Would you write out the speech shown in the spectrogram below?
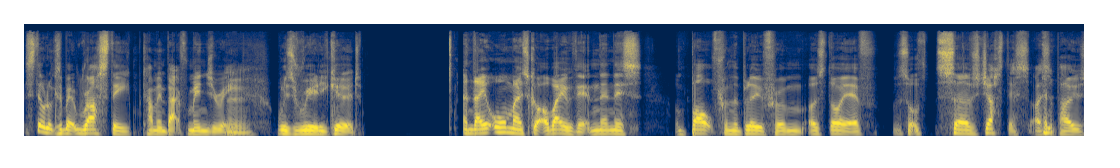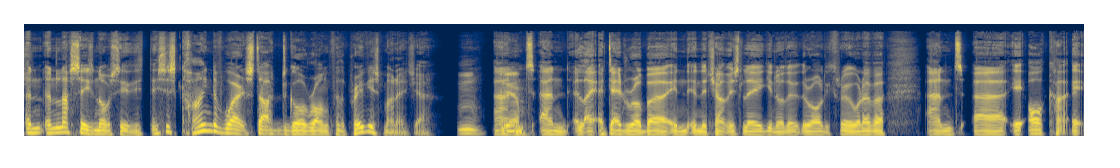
still looks a bit rusty coming back from injury, Mm. was really good. And they almost got away with it. And then this bolt from the blue from Ozdoyev sort of serves justice, I suppose. And, and last season, obviously, this is kind of where it started to go wrong for the previous manager. Mm. and and uh, like a dead rubber in, in the Champions League. You know they're, they're already through or whatever, and uh, it all it,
